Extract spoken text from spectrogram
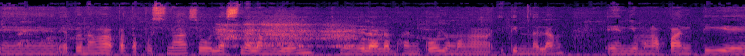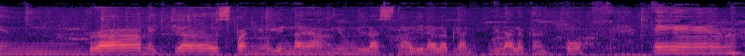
And eto na nga, patapos na. So, last na lang yun. Yung nilalabhan ko, yung mga itim na lang. And yung mga panty and bra, medyas, panyo, yun na lang yung last na linalabhan, linalabhan ko. And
